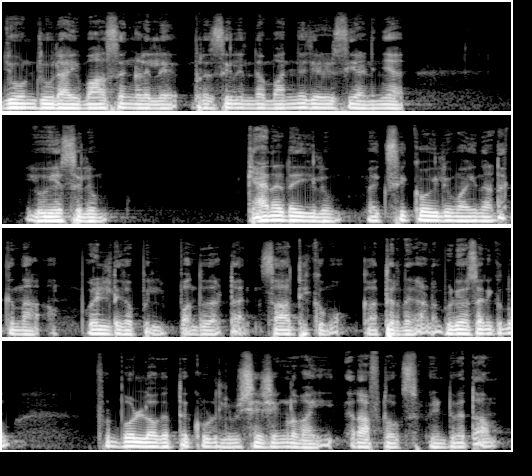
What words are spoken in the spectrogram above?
ജൂൺ ജൂലൈ മാസങ്ങളിൽ ബ്രസീലിന്റെ മഞ്ഞ ജേഴ്സി അണിഞ്ഞ് യു എസിലും കാനഡയിലും മെക്സിക്കോയിലുമായി നടക്കുന്ന വേൾഡ് കപ്പിൽ പന്ത് തട്ടാൻ സാധിക്കുമോ? കാത്തിരുന്ന് കാണാം. വീഡിയോ അവസാനിക്കുന്നു. ഫുട്ബോൾ ലോകത്തെ കൂടുതൽ വിശേഷങ്ങളുമായി റാഫ് ടോക്സ് വീണ്ടും എത്താം.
